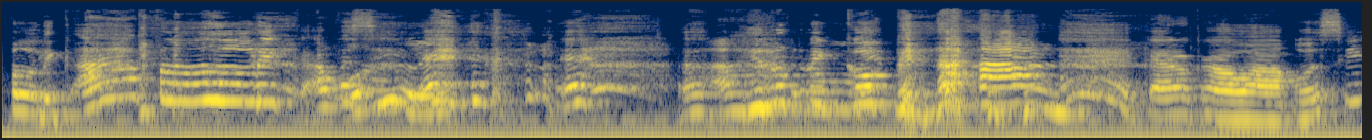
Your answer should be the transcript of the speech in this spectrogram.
pelik. Ah pelik. Apa sih? eh eh eh, Hiruk rumit. pikuk. Kalau kalau aku sih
